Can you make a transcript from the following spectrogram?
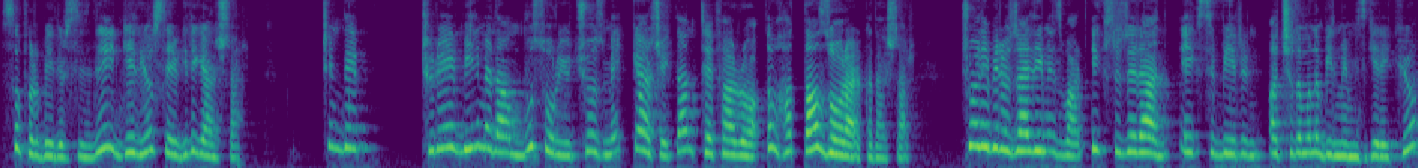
0 belirsizliği geliyor sevgili gençler. Şimdi Türev bilmeden bu soruyu çözmek gerçekten teferruatlı hatta zor arkadaşlar. Şöyle bir özelliğimiz var. x üzeri n eksi 1'in açılımını bilmemiz gerekiyor.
